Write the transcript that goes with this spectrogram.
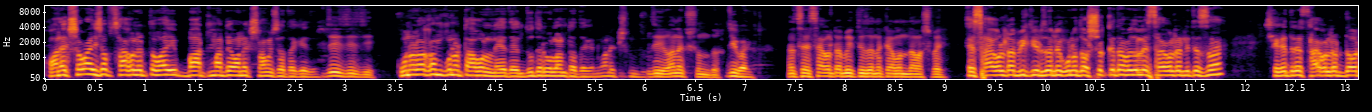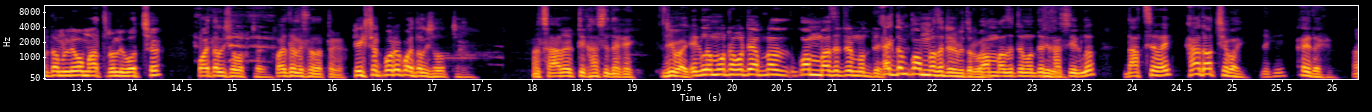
অনেক সময় এইসব ছাগলের তো ভাই বাট মাঠে অনেক সমস্যা থাকে। জি জি জি। কোনো রকম কোনো টাবল নেই দেখেন দুধের ওলানটা দেখেন অনেক সুন্দর। জি অনেক সুন্দর। জি ভাই। আচ্ছা ছাগলটা বিক্রির জন্য কেমন দাম আসে ভাই? এই ছাগলটা বিক্রির জন্য কোনো দর্শককে দামে দিলে ছাগলটা নিতে চায় সেক্ষেত্রে ছাগলের দর দাম নেব মাত্র নেব হচ্ছে পঁয়তাল্লিশ হাজার টাকা। পঁয়তাল্লিশ হাজার টাকা। ফিক্সড পরে পঁয়তাল্লিশ হাজার টাকা। আচ্ছা আরও একটি খাসি দেখাই। জি ভাই। এগুলো মোটামুটি আপনার কম বাজেটের মধ্যে। একদম কম বাজেটের ভিতর কম বাজেটের মধ্যে খাসি এগুলো। দাচ্ছে ভাই? হ্যাঁ যাচ্ছে ভাই। দেখি। এই দেখেন। ও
